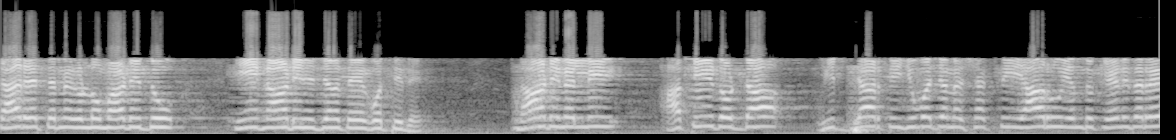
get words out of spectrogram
ಕಾರ್ಯಾಚರಣೆಗಳನ್ನು ಮಾಡಿದ್ದು ಈ ನಾಡಿನ ಜನತೆಗೆ ಗೊತ್ತಿದೆ. ನಾಡಿನಲ್ಲಿ ಅತಿ ದೊಡ್ಡ ವಿದ್ಯಾರ್ಥಿ ಯುವಜನ ಶಕ್ತಿ ಯಾರು ಎಂದು ಕೇಳಿದರೆ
